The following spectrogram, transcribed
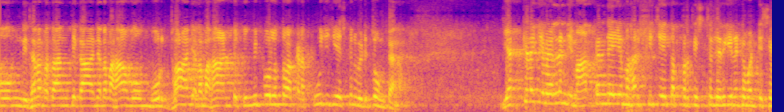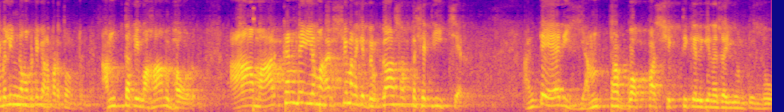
ఓం నిధనపతాంతికాయ నమ ఓం ఊర్ధ్వాయ నమ అంటూ తుమ్మి పూలతో అక్కడ పూజ చేసుకుని వెడుతూ ఉంటాను. ఎక్కడికి వెళ్ళండి? మార్కండేయ మహర్షి చేత ప్రతిష్ట జరిగినటువంటి శివలింగం ఒకటి కనపడుతూ ఉంటుంది. అంతటి మహానుభావుడు. ఆ మార్కండేయ మహర్షి మనకి దుర్గా సప్తశతి ఇచ్చారు. అంటే అది ఎంత గొప్ప శక్తి కలిగినదై ఉంటుందో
